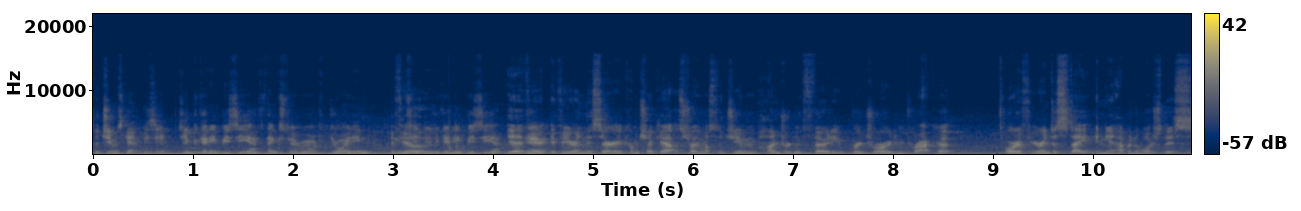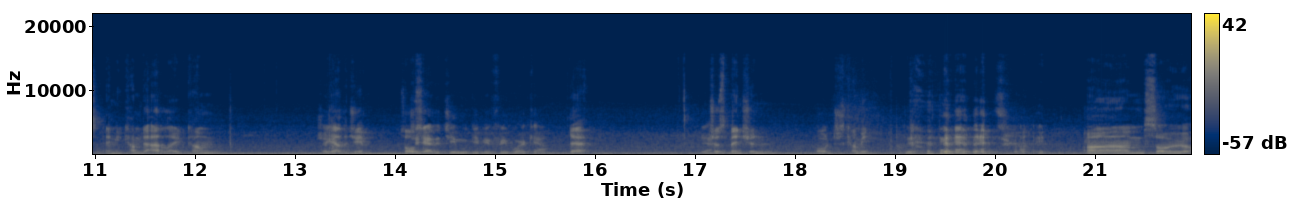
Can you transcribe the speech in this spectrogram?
The gym's getting busier. Gym's getting busier. Thanks to everyone for joining. If you're- Continue to getting busier. Yeah, if, You're, if you're in this area, come check out Australian Muscle Gym, 130 Bridge Road in Pooraka. Or if you're interstate and you happen to watch this and you come to Adelaide, come check out the gym. It's awesome. Check out the gym. We'll give you a free workout. yeah. Yeah. Just mention, well, just come in. Yeah. That's right. Um, so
